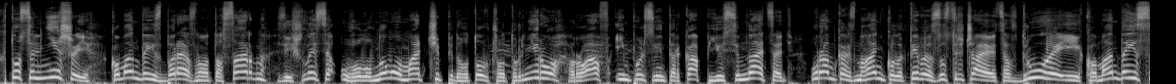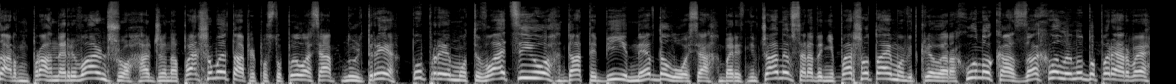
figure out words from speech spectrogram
Хто сильніший? Команди із Березного та Сарн зійшлися у головному матчі підготовчого турніру РОАФ Імпульс Вінтеркап Ю-17. У рамках змагань колективи зустрічаються вдруге, і команда із Сарн прагне реваншу, адже на першому етапі поступилася 0-3. Попри мотивацію, дати бій не вдалося. Березнівчани всередині першого тайму відкрили рахунок, а за хвилину до перерви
